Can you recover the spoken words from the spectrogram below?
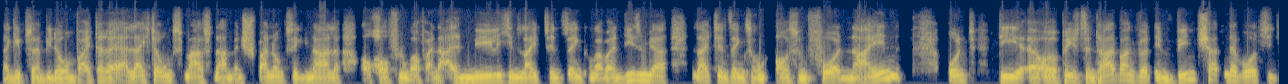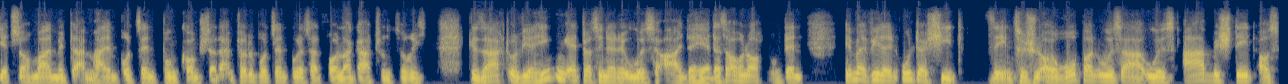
Da gibt es dann wiederum weitere Erleichterungsmaßnahmen, Entspannungssignale, auch Hoffnung auf eine allmählichen Leitzinssenkung. Aber in diesem Jahr Leitzinssenkung außen vor, nein. Und die äh, Europäische Zentralbank wird im Windschatten der Wall Street jetzt nochmal mit einem halben Prozentpunkt kommen statt einem Viertelprozentpunkt. Das hat Frau Lagarde schon zu Recht gesagt. Und wir hinken etwas hinter der USA hinterher. Das ist auch in Ordnung, denn immer wieder den Unterschied sehen zwischen Europa und USA. USA besteht aus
